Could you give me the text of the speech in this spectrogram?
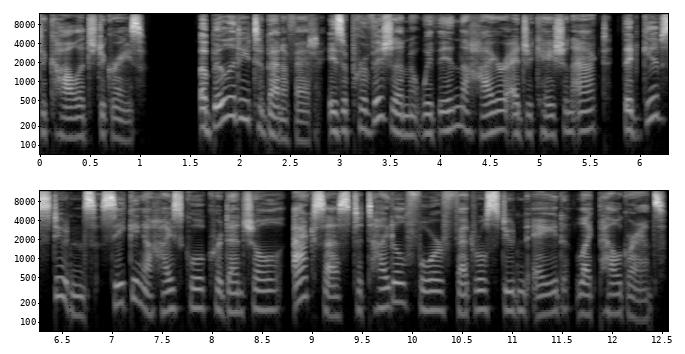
to college degrees. Ability to Benefit is a provision within the Higher Education Act that gives students seeking a high school credential access to Title IV federal student aid like Pell Grants.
